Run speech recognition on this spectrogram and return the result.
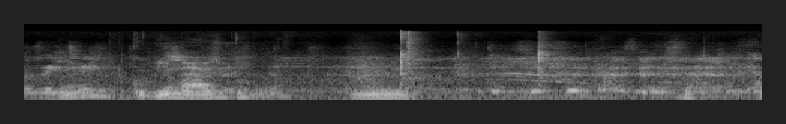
Hum, cubinho mágico. Hum. É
